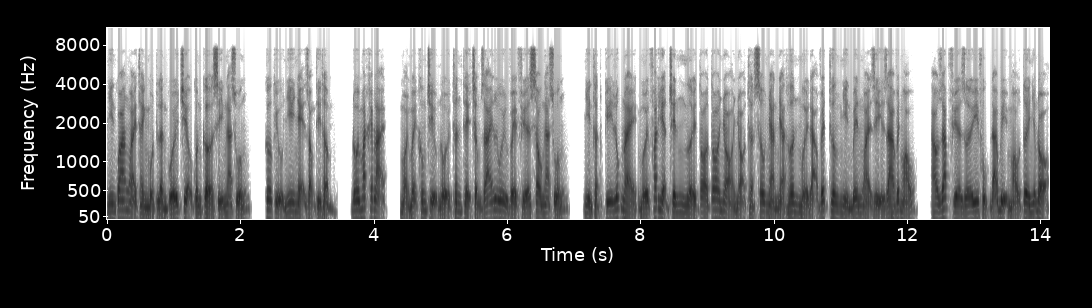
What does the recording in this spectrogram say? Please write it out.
Nhìn qua ngoài thành một lần cuối triệu quân cờ xí ngã xuống, cơ cựu nhi nhẹ giọng thì thầm đôi mắt khép lại, mọi mệnh không chịu nổi thân thể chậm rãi lui về phía sau ngã xuống. Nhìn thật kỹ lúc này mới phát hiện trên người to to nhỏ nhỏ thật sâu nhàn nhạt hơn mười đạo vết thương nhìn bên ngoài dỉ ra vết máu. Áo giáp phía dưới y phục đã bị máu tươi nhiễm đỏ,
